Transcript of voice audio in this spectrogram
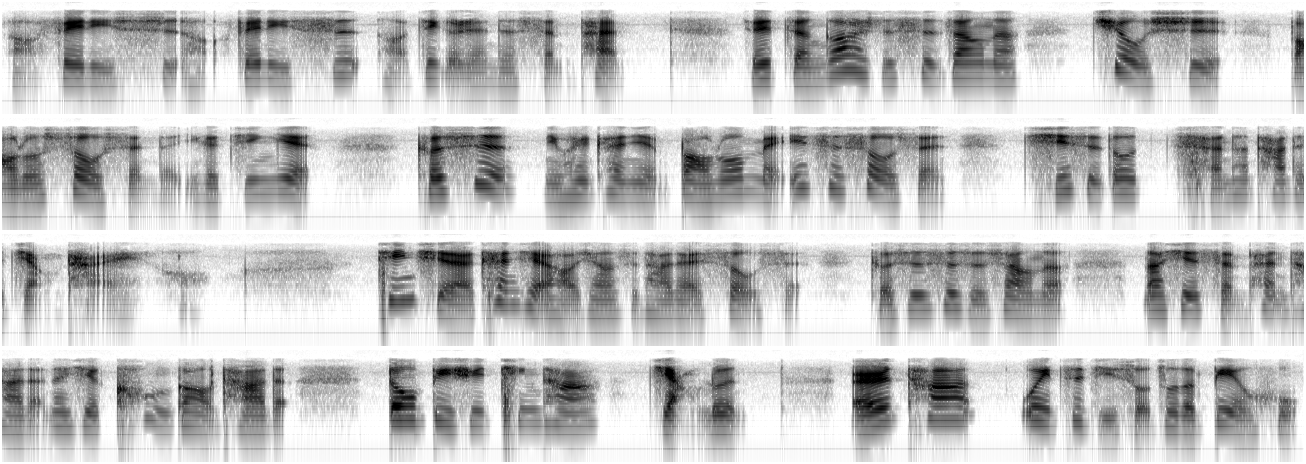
啊，菲利士哈，菲利斯啊这个人的审判，所以整个二十四章呢，就是保罗受审的一个经验。可是你会看见保罗每一次受审，其实都成了他的讲台，哈，听起来看起来好像是他在受审，可是事实上呢，那些审判他的、那些控告他的，都必须听他讲论，而他为自己所做的辩护，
